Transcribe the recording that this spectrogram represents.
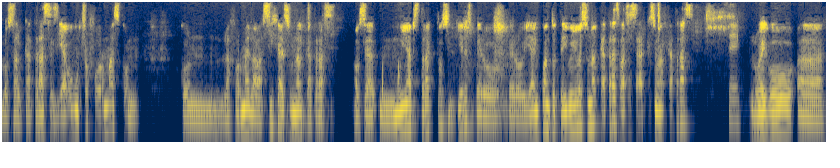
los alcatraces y hago muchas formas con, la forma de la vasija, es un alcatraz. O sea, muy abstracto si quieres, pero, pero ya en cuanto te digo yo es un alcatraz, vas a saber que es un alcatraz. Luego, ah,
